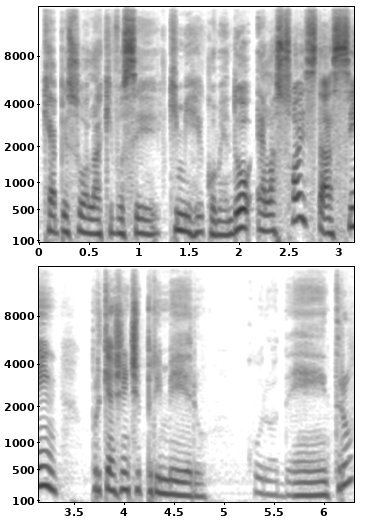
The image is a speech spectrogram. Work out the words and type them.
que a pessoa lá que você que me recomendou, ela só está assim porque a gente primeiro curou dentro,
